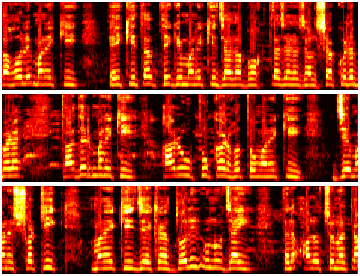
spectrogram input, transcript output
তাহলে মানে কি এই কিতাব থেকে মানে কি যারা বক্তা, যারা জালসা করে বেড়ায়, তাদের মানে কি আরও উপকার হতো মানে কি যে মানে সঠিক মানে কি যে এখানে দলিল অনুযায়ী তাহলে আলোচনাটা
